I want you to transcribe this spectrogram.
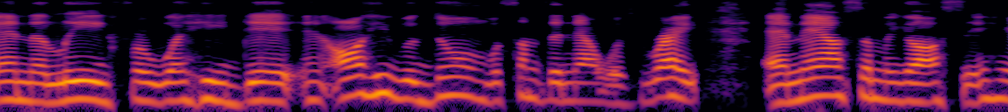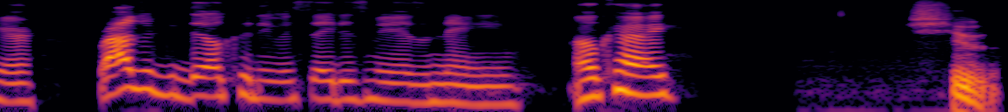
in the league for what he did, and all he was doing was something that was right. And now some of y'all sitting here, Roger Goodell couldn't even say this man's name. Okay. Shoot,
